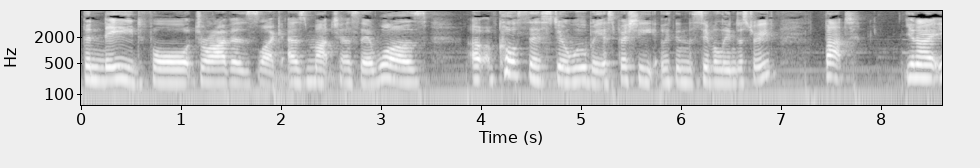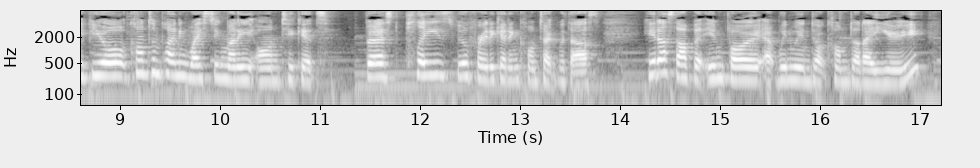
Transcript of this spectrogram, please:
the need for drivers like as much as there was. Uh, of course, there still will be, especially within the civil industry. But you know, if you're contemplating wasting money on tickets, first please feel free to get in contact with us. Hit us up at info at winwin.com.au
